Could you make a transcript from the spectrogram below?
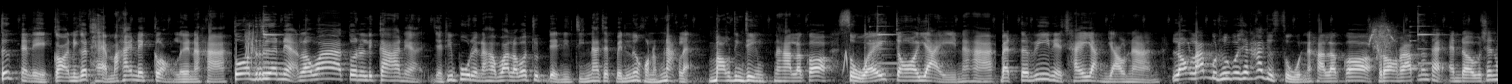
ตึ๊กนั่นเองก็อันนี้ก็แถมมาให้ในกล่องเลยนะคะ ตัวเรือนเนี่ยเราว่าตัวนาฬิกาเนี่ยอย่างที่พูดเลยนะคะว่าเราว่าจุดเด่นจริงๆน่าจะเป็นเรื่องของน้ำหนักแหละเบาจริงๆนะคะแล้วก็สวยจอใหญ่นะคะแบตเตอรี่เนี่ยใช้อย่างยาวนานรองรับบลูทูธเวอร์ชัน5.0นะคะแล้วก็รองรับตั้งแต่ Android เวอร์ชัน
